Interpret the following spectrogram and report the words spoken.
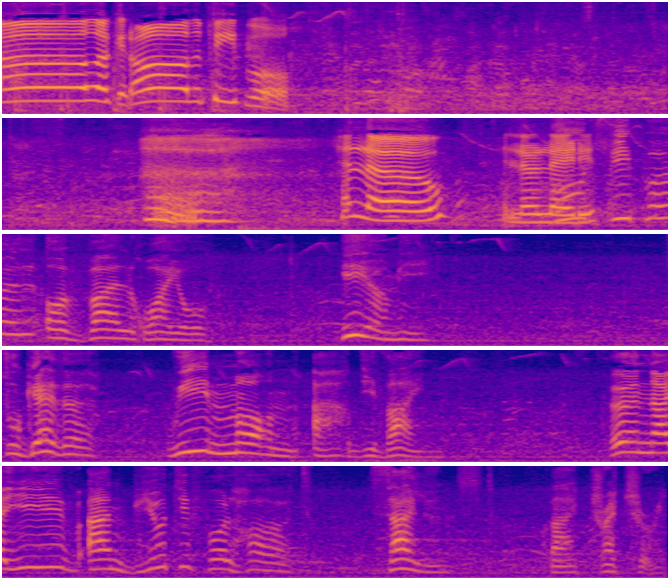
Oh, look at all the people. Hello. Hello, ladies. Good people of Val Royeaux, hear me. Together, we mourn our divine. A naive and beautiful heart, silenced by treachery.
